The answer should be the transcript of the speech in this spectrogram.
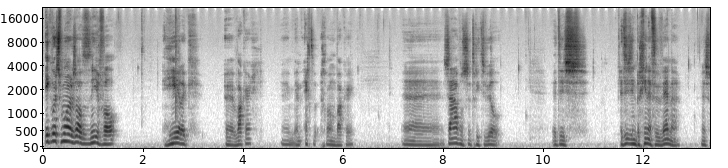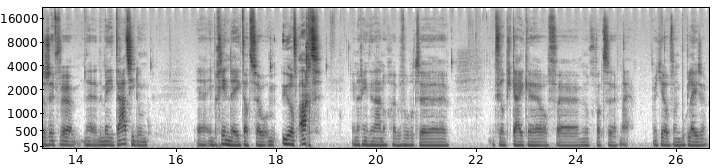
Ik word s morgens altijd in ieder geval heerlijk uh, wakker. Ik ben echt gewoon wakker. Uh, S'avonds het ritueel. Het is, het is in het begin even wennen. Net zoals even de meditatie doen. In het begin deed ik dat zo om een uur of acht. En dan ging ik daarna nog bijvoorbeeld een filmpje kijken of nog wat, nou ja, weet je, of een boek lezen.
